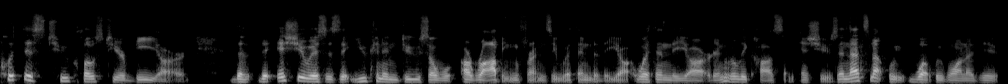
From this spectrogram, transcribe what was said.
put this too close to your bee yard, the, the issue is, is that you can induce a, a robbing frenzy within the, yard, within the yard and really cause some issues. And that's not what we want to do.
